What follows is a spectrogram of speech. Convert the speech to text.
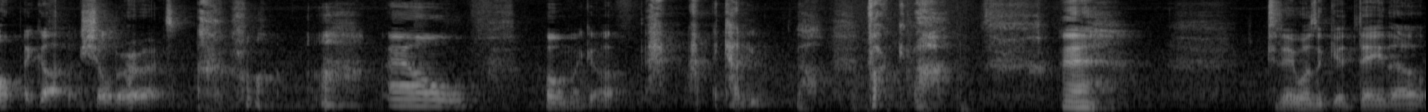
oh my god my shoulder hurts. Ow. Oh my god. I can't even oh, fuck. Oh. today was a good day though.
